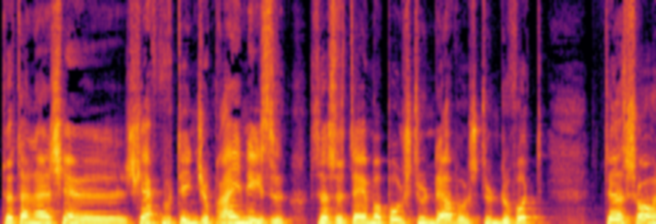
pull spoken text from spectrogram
to ta naš eh, šef v tem že pravi nizu, da so temo pol stunde, a bo stundu vod, to so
